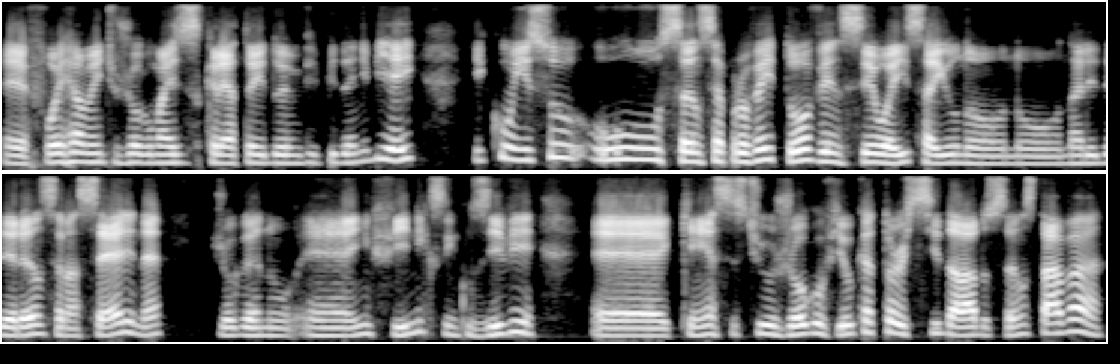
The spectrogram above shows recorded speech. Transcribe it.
é, foi realmente o jogo mais discreto aí do MVP da NBA. E com isso, o Suns se aproveitou, venceu aí, saiu no, no, na liderança na série, né? Jogando é, em Phoenix. Inclusive, é, quem assistiu o jogo viu que a torcida lá do Suns estava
